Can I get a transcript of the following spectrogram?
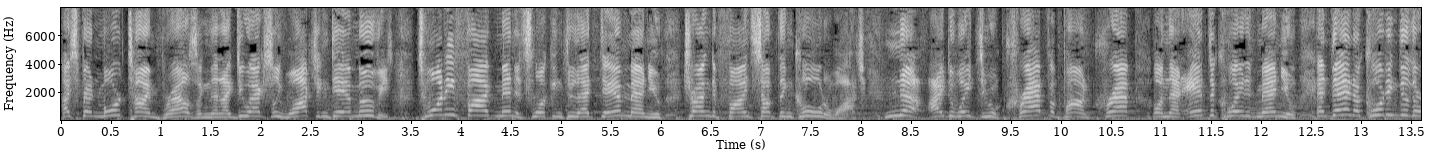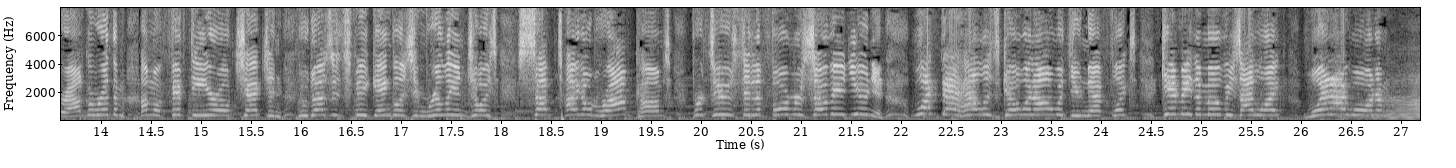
I spend more time browsing than I do actually watching damn movies. 25 minutes looking through that damn menu trying to find something cool to watch. No, I had to wait through crap upon crap on that antiquated menu. And then, according to their algorithm, I'm a 50 year old Chechen who doesn't speak English and really enjoys subtitled rom coms produced in the former Soviet Union. What the hell is going on with you, Netflix? Give me the movies I like when I want them.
